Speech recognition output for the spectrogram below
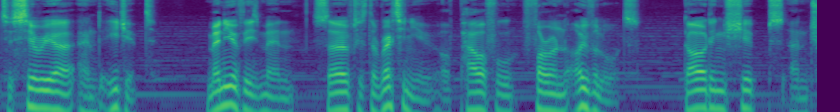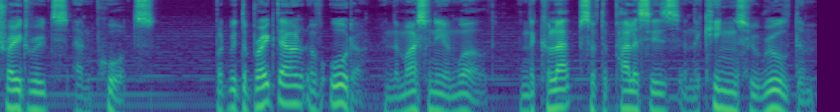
to Syria and Egypt. Many of these men served as the retinue of powerful foreign overlords, guarding ships and trade routes and ports. But with the breakdown of order in the Mycenaean world, and the collapse of the palaces and the kings who ruled them,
